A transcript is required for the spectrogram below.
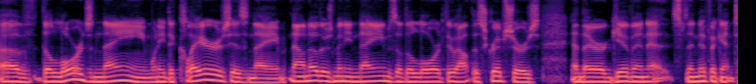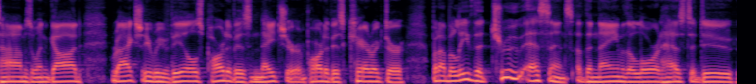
of the Lord's name when he declares his name. Now I know there's many names of the Lord throughout the scriptures and they're given at significant times when God actually reveals part of his nature and part of his character. But I believe the true essence of the name of the Lord has to do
